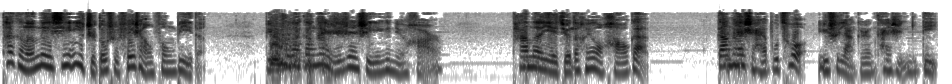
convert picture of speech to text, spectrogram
他可能内心一直都是非常封闭的。比如说，他刚开始认识一个女孩儿，他呢也觉得很有好感，刚开始还不错，于是两个人开始异地。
